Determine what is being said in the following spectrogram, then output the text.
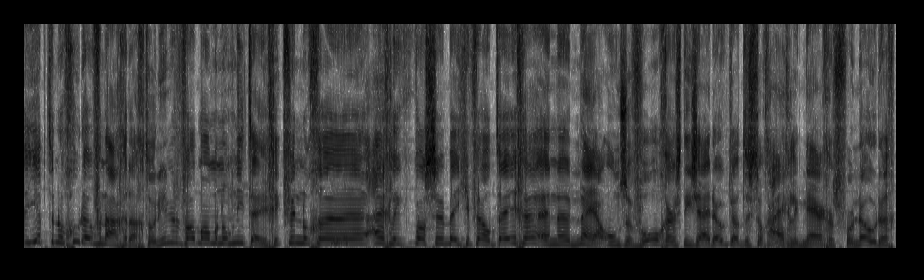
je hebt er nog goed over nagedacht, Tony. Dat valt me allemaal nog niet tegen. Ik vind nog... eh, eigenlijk was er een beetje fel tegen. En eh, nou ja, onze volgers die zeiden ook... dat is toch eigenlijk nergens voor nodig.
